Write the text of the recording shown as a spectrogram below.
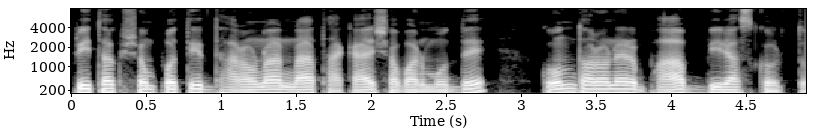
পৃথক সম্পত্তির ধারণা না থাকায় সবার মধ্যে কোন ধরনের ভাব বিরাজ করত?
